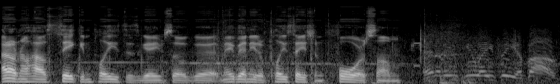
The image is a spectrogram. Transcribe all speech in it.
I don't know how Saken plays this game so good. Maybe I need a PlayStation 4 or something. UAV above.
